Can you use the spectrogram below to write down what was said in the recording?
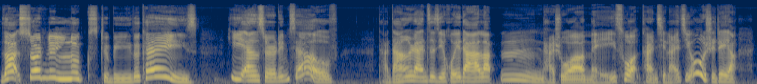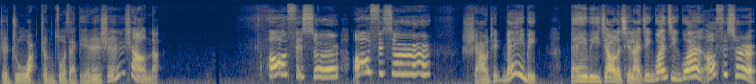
That certainly looks to be the case. He answered himself. 他当然自己回答了。嗯，他说：“没错，看起来就是这样。这猪啊，正坐在别人身上呢。” Officer, officer! shouted Baby. Baby 叫了起来：“警官，警官！Officer,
